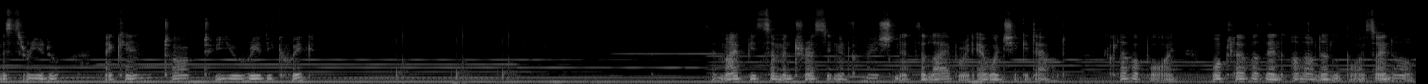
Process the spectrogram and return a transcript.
Mr. Ryudo, I can talk to you really quick. There might be some interesting information at the library. I will check it out. Clever boy. More clever than other little boys I know.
